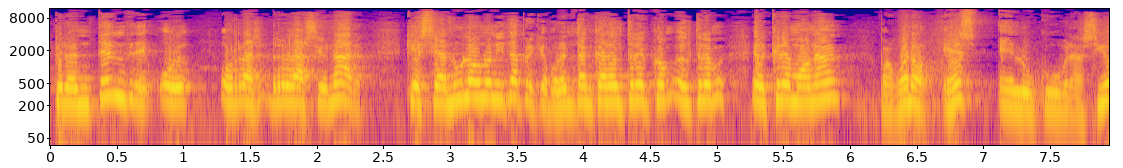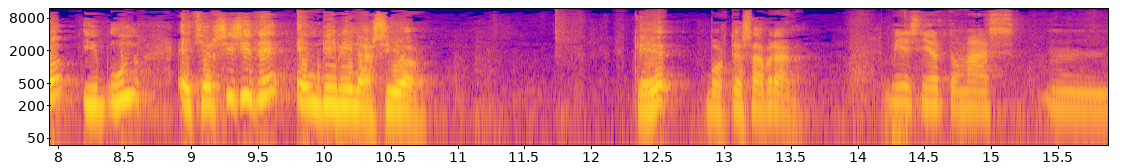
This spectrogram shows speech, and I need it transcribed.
però entendre o, o relacionar que s'anula una unitat perquè volem tancar el, tre, el, tre, el Cremona, pues, bueno, és elucubració i un exercici d'endivinació que vostès sabran Mire, señor Tomás, mmm,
